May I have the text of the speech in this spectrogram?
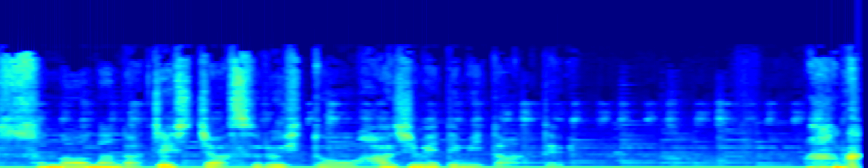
そのなんだジェスチャーする人を初めて見たって。なんか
